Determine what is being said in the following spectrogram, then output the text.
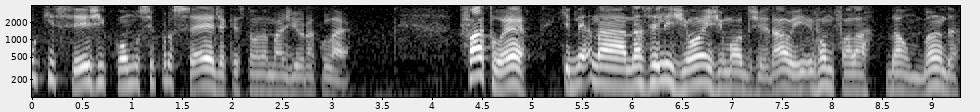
o que seja e como se procede a questão da magia oracular. Fato é que na, nas religiões de modo geral, e vamos falar da Umbanda,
